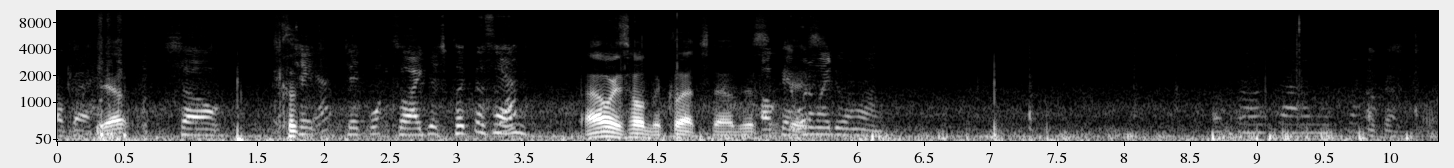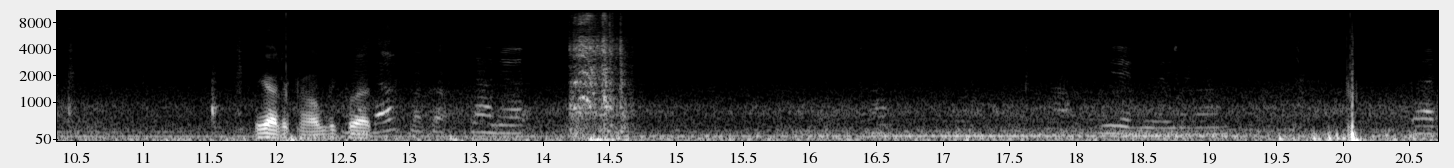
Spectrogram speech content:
Okay. Yep. So Click- take take one. So I just click this Yep. in. I always hold the clutch now, just Okay. in What am I doing wrong? It's not in the Okay. You got to hold the clutch. Nope. Okay. Now do it. You didn't do anything wrong. Good.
